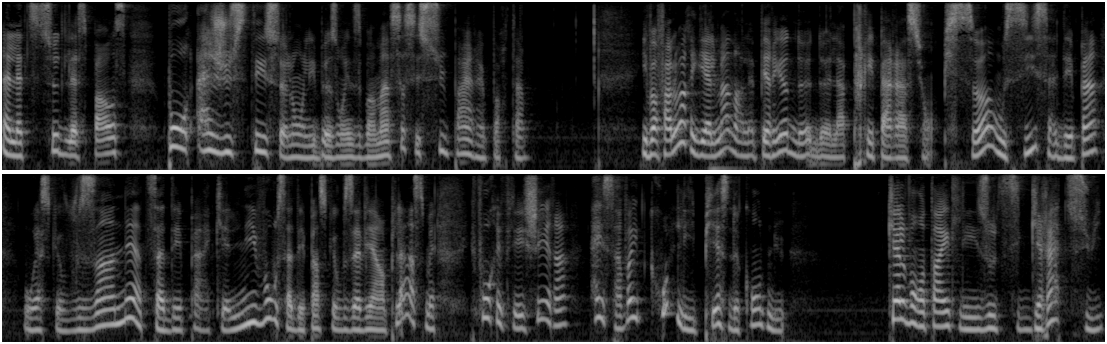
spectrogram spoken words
la latitude, l'espace pour ajuster selon les besoins du moment. Ça, c'est super important. Il va falloir également dans la période de, la préparation. Puis ça aussi, ça dépend où est-ce que vous en êtes, ça dépend à quel niveau, ça dépend ce que vous avez en place, mais il faut réfléchir, hein? Ça va être quoi les pièces de contenu? Quels vont être les outils gratuits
